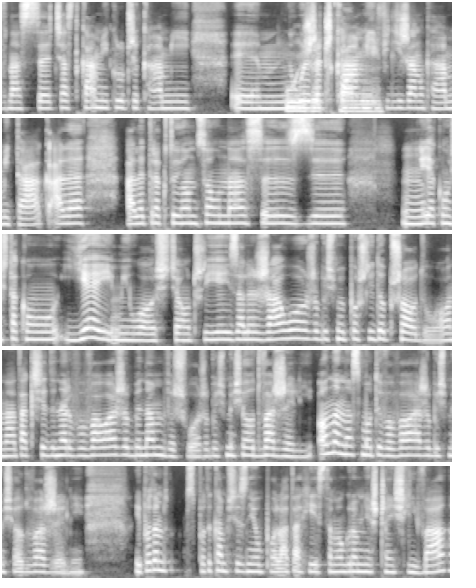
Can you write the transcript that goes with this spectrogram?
w nas ciastkami, kluczykami, ym, Łyżeczkami. łyżeczkami, filiżankami, tak, ale, ale traktującą nas z mm, jakąś taką jej miłością, czyli jej zależało, żebyśmy poszli do przodu. Ona tak się denerwowała, żeby nam wyszło, żebyśmy się odważyli. Ona nas motywowała, żebyśmy się odważyli. I potem spotykam się z nią po latach i jestem ogromnie szczęśliwa.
